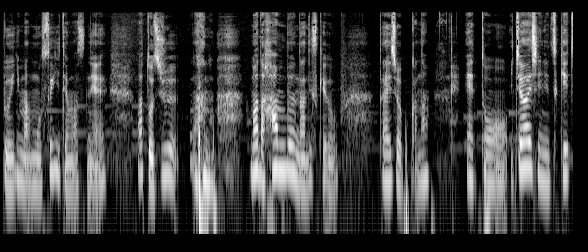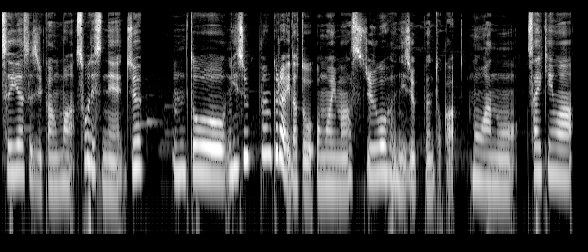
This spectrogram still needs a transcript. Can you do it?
分今もう過ぎてますね。あと10あのまだ半分なんですけど大丈夫かな。えっと1配信につき費やす時間はそうですね。10うんと20分くらいだと思います。15分20分とか。もうあの最近は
